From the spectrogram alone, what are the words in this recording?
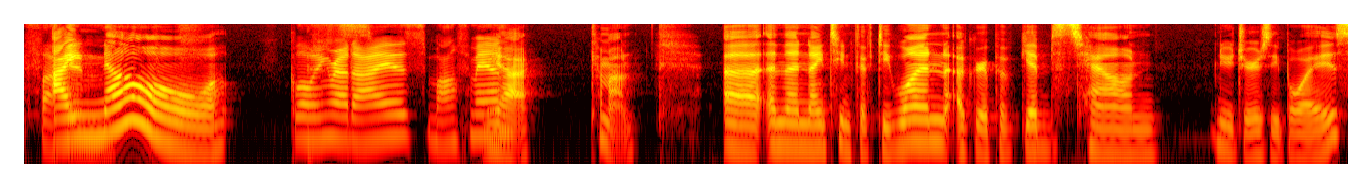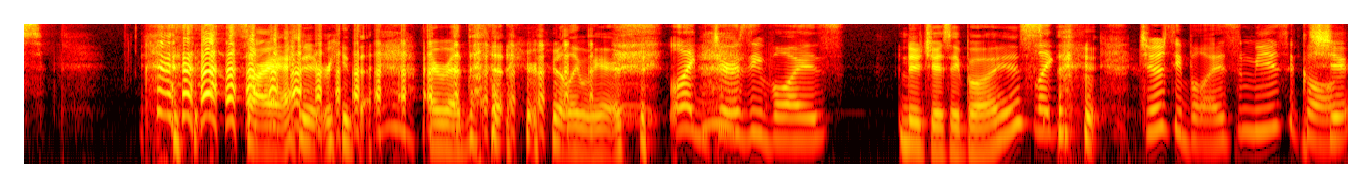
Fucking I know. Glowing red eyes, Mothman. Yeah, come on. Uh, and then 1951, a group of Gibbstown, New Jersey boys. Sorry, I didn't read that. I read that really weird. Like Jersey Boys. New Jersey boys, Like Jersey Boys, musical. Jo-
